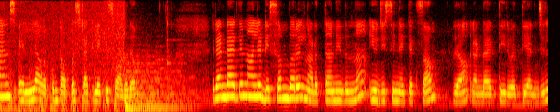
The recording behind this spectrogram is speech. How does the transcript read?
ഫ്രണ്ട്സ് എല്ലാവർക്കും ടോപ്പർ സ്റ്റാക്കിലേക്ക് സ്വാഗതം. രണ്ടായിരത്തി നാല് ഡിസംബറിൽ നടത്താനിരുന്ന U G C net exam രണ്ടായിരത്തി ഇരുപത്തി അഞ്ചിൽ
